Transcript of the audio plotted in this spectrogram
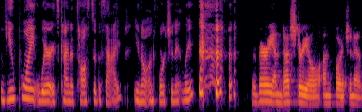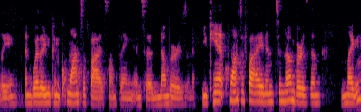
viewpoint where it's kind of tossed to the side, you know, unfortunately. We're very industrial, unfortunately. And whether you can quantify something into numbers, and if you can't quantify it into numbers, then like mm,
